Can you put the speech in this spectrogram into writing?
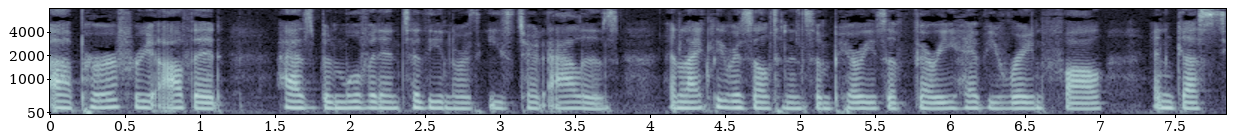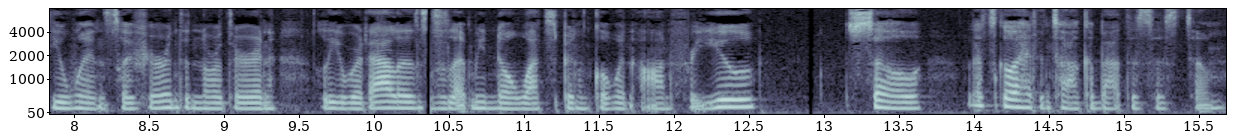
uh, periphery of it has been moving into the northeastern islands and likely resulting in some periods of very heavy rainfall and gusty winds. So, if you're in the northern Leeward Islands, let me know what's been going on for you. So, let's go ahead and talk about the system.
